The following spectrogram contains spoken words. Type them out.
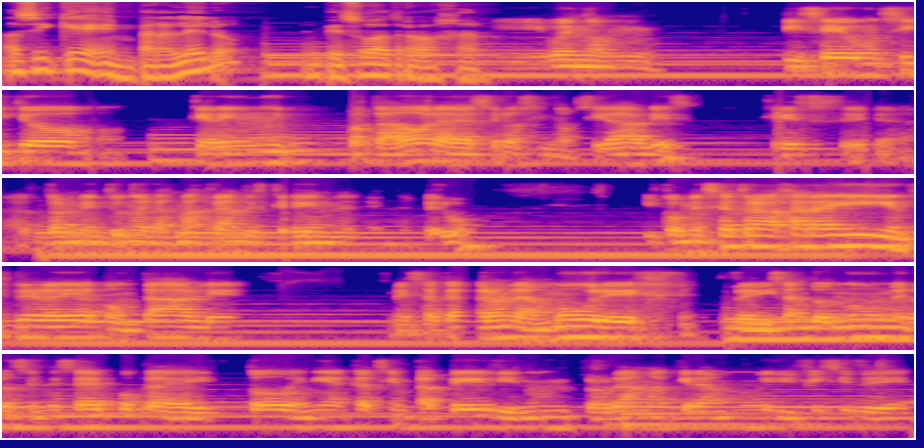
así que en paralelo empezó a trabajar. Y bueno, pisé un sitio que era una importadora de aceros inoxidables, que es eh, actualmente una de las más grandes que hay en, en, el Perú. Y comencé a trabajar ahí, entré a la área contable, me sacaron la mugre revisando números en esa época y todo venía casi en papel y en un programa que era muy difícil de,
